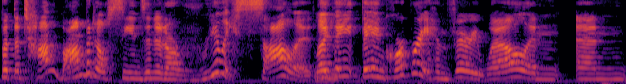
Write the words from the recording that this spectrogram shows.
But the Tom Bombadil scenes in it are really solid. Like Hmm. they they incorporate him very well and and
